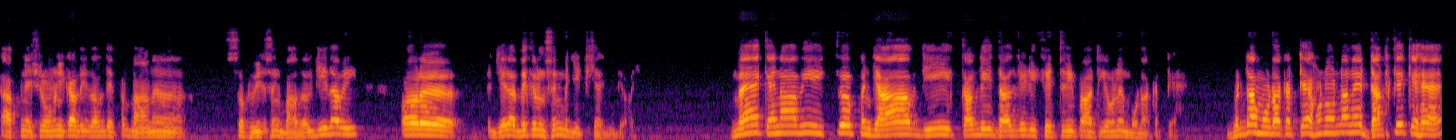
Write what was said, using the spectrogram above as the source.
ਆਪਣੇ ਸ਼੍ਰੋਮਣੀ ਅਕਾਲੀ ਦਲ ਦੇ ਪ੍ਰਧਾਨ ਸੁਖਵੀਰ ਸਿੰਘ ਬਾਦਲ ਜੀ ਦਾ ਵੀ ਔਰ ਜਿਹੜਾ ਬਿਕਰਮ ਸਿੰਘ ਮਜੀਠੀਆ ਜੀ ਦਾ ਵੀ। ਮੈਂ ਕਹਿਣਾ ਵੀ ਇੱਕ ਪੰਜਾਬ ਦੀ ਅਕਾਲੀ ਦਲ ਜਿਹੜੀ ਖੇਤਰੀ ਪਾਰਟੀ ਉਹਨੇ ਮੋੜਾ ਕੱਟਿਆ। ਵੱਡਾ ਮੋੜਾ ਕੱਟਿਆ, ਹੁਣ ਉਹਨਾਂ ਨੇ ਡਟ ਕੇ ਕਿਹਾ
